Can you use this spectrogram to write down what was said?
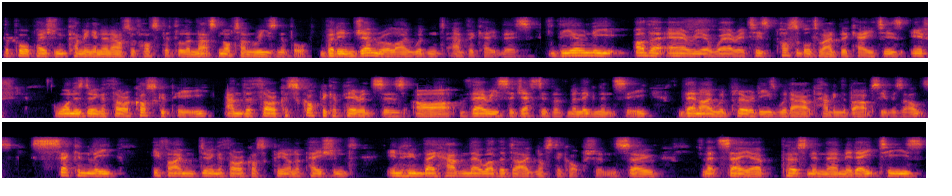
the poor patient coming in and out of hospital, and that's not unreasonable. But in general, I wouldn't advocate this. The only other area where it is possible to advocate is if one is doing a thoracoscopy and the thoracoscopic appearances are very suggestive of malignancy, then I would pleurodese without having the biopsy results. Secondly, if I'm doing a thoracoscopy on a patient in whom they have no other diagnostic options. So let's say a person in their mid 80s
